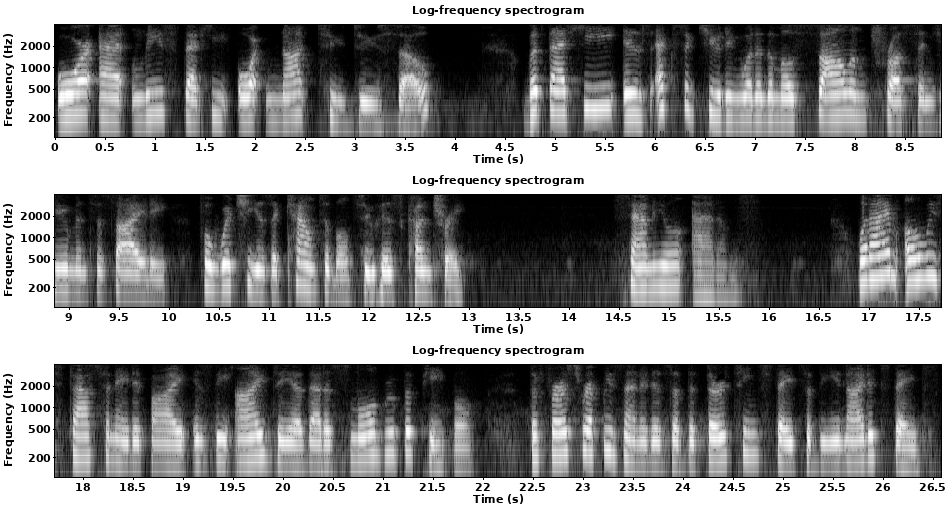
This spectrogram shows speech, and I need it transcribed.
or at least that he ought not to do so but that he is executing one of the most solemn trusts in human society for which he is accountable to his country. Samuel Adams. What I am always fascinated by is the idea that a small group of people, the first representatives of the 13 states of the United States,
